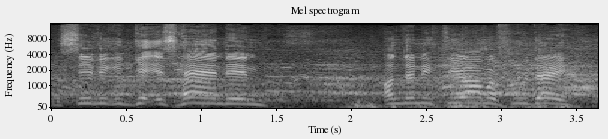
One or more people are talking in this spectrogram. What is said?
Let's see if he can get his hand in underneath the arm of Chudej.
